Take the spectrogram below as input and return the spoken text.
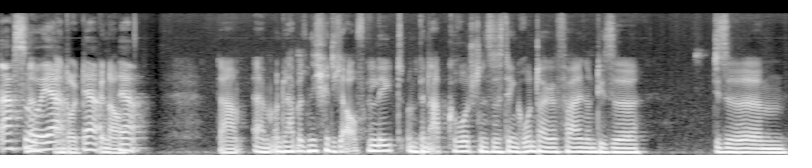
Ach so, ne, ja, reindrückt. Ja, genau. Ja da. Ähm, und habe es nicht richtig aufgelegt und bin abgerutscht und ist das Ding runtergefallen und diese, diese, ähm,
